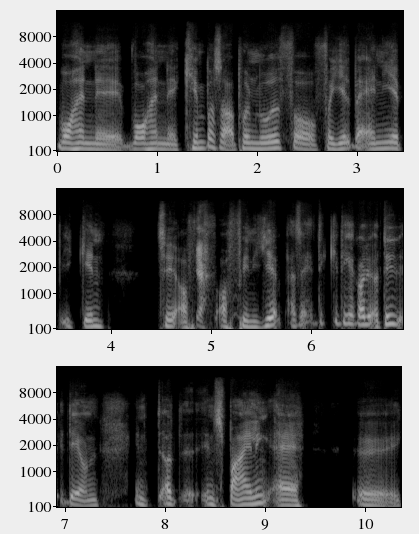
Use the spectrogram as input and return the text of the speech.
hvor han, øh, hvor han øh, kæmper sig og på en måde for, for hjælp af Anjeb igen til at, Ja. at finde hjem. Altså, det, det kan jeg godt lide. Og det, det er jo en, en, en spejling af øh,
